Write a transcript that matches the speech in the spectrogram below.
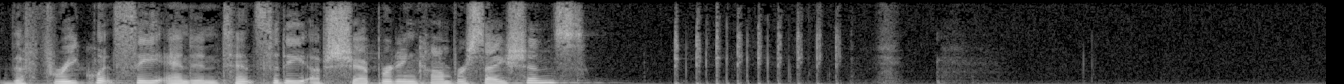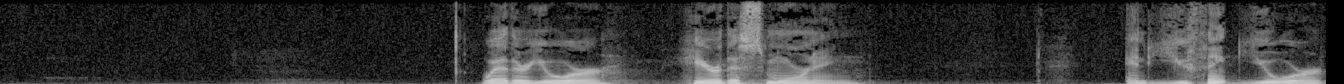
The frequency and intensity of shepherding conversations whether you're here this morning and you think you're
